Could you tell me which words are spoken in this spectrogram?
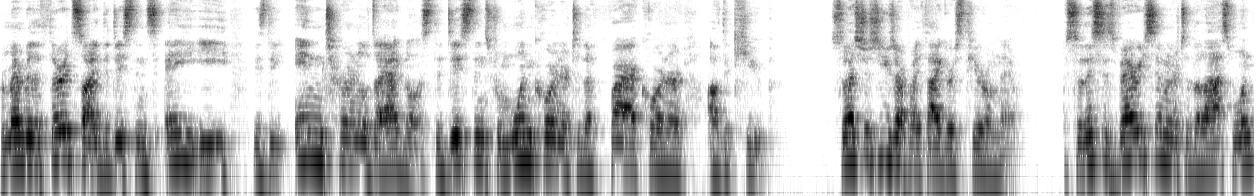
Remember the third side, the distance AE, is the internal diagonal. It's the distance from one corner to the far corner of the cube. So let's just use our Pythagoras theorem now. So this is very similar to the last one.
